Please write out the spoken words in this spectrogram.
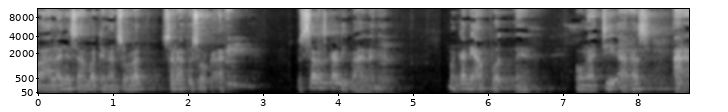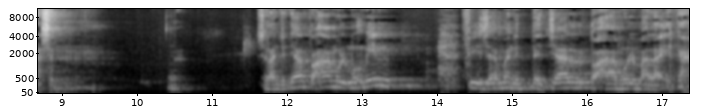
Pahalanya sama dengan sholat seratus rakaat Besar sekali pahalanya. Makanya abot ya. Ngaji aras arasen. Nah. Selanjutnya ta'amul mukmin fi zamanid dajjal ta'amul malaika.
